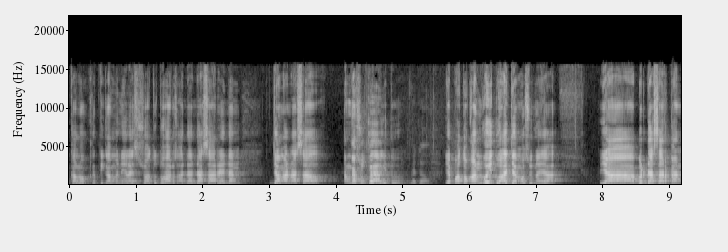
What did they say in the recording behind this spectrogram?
kalau ketika menilai sesuatu tuh harus ada dasarnya dan jangan asal "Ah, nggak suka gitu Betul. ya patokan gue itu aja maksudnya ya ya berdasarkan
